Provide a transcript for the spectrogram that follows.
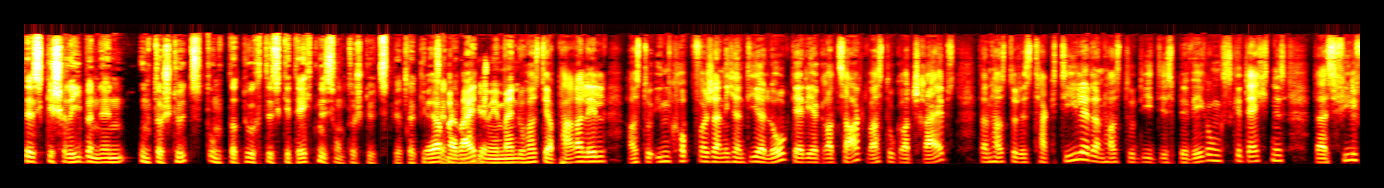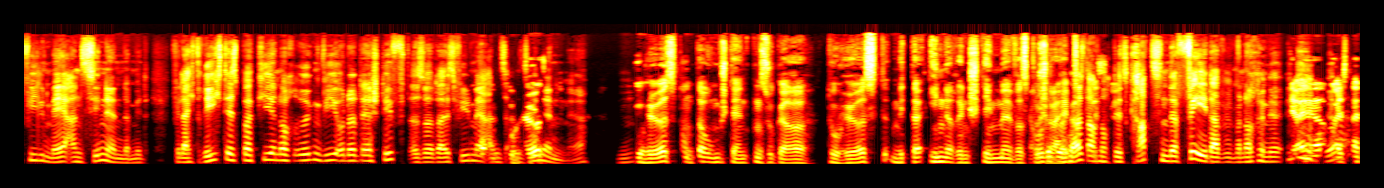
des Geschriebenen unterstützt und dadurch das Gedächtnis unterstützt wird. Ja, bei weitem. Ich meine, du hast ja parallel, hast du im Kopf wahrscheinlich einen Dialog, der dir gerade sagt, was du gerade schreibst, dann hast du das Taktile, dann hast du die, das Bewegungsgedächtnis, da ist viel, viel mehr an Sinnen damit. Vielleicht riecht das Papier noch irgendwie oder der Stift, also da ist viel mehr an, an Sinnen. Ja. Hm? Du hörst unter Umständen sogar, du hörst mit der inneren Stimme, was ja, du schreibst. Du hörst auch noch das Kratzen der Feder, wenn man noch in Ja, ja, ja. weil es ein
